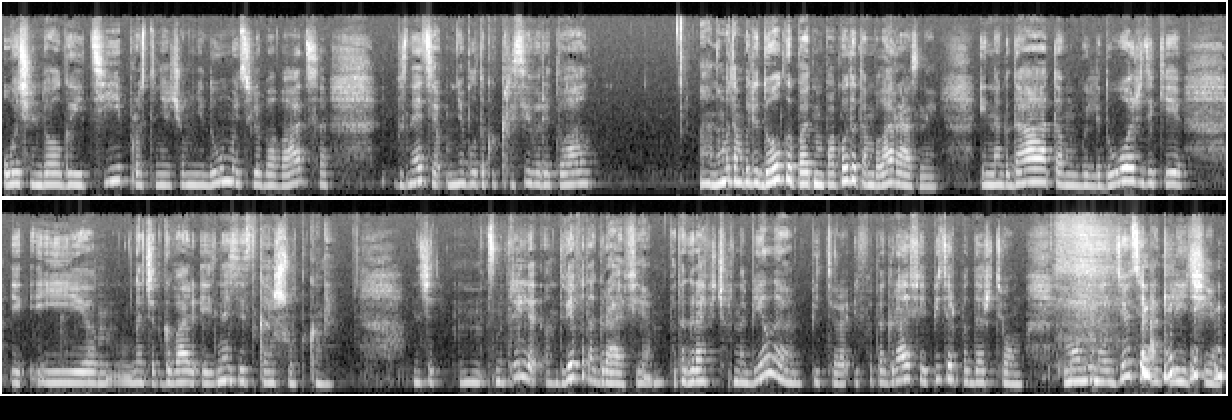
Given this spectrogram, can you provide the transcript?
очень долго идти, просто ни о чем не думать, любоваться. Вы знаете, у меня был такой красивый ритуал. А, ну, мы там были долго, поэтому погода там была разной. Иногда там были дождики, и, и значит, говоря, и, знаете, есть такая шутка — Значит, смотрели две фотографии. Фотография черно-белая Питера и фотография Питер под дождем. Мол, вы найдете отличие.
